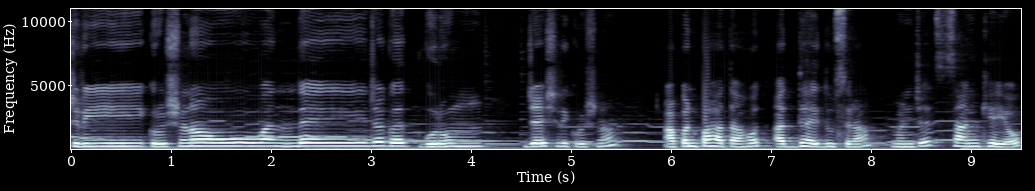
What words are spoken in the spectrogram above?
श्रीकृष्णौ वन्दे जगद्गुरुं. जय श्रीकृष्ण. आपण पाहत आहोत अध्याय दुसरा म्हणजेच सांख्ययोग.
